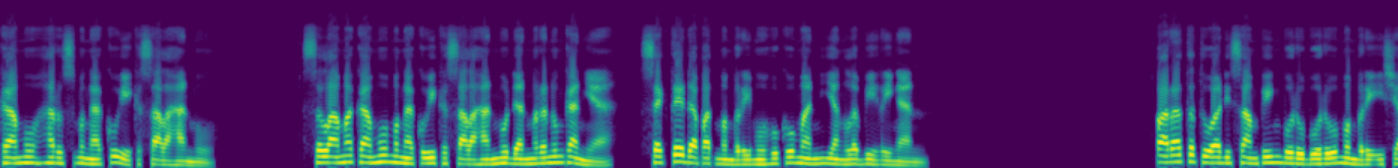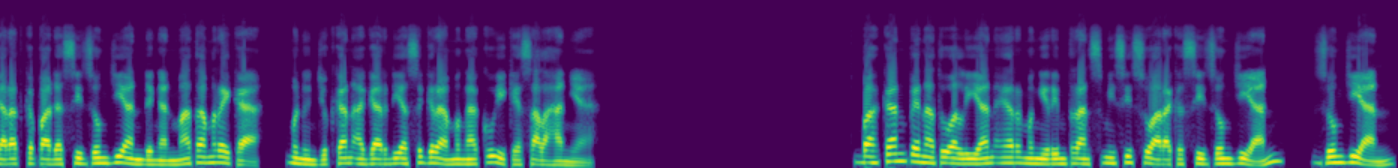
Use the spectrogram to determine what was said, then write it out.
kamu harus mengakui kesalahanmu. Selama kamu mengakui kesalahanmu dan merenungkannya, sekte dapat memberimu hukuman yang lebih ringan. Para tetua di samping buru-buru memberi isyarat kepada si Zongjian dengan mata mereka, menunjukkan agar dia segera mengakui kesalahannya. Bahkan penatua Lian Er mengirim transmisi suara ke si Zongjian, Zongjian,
